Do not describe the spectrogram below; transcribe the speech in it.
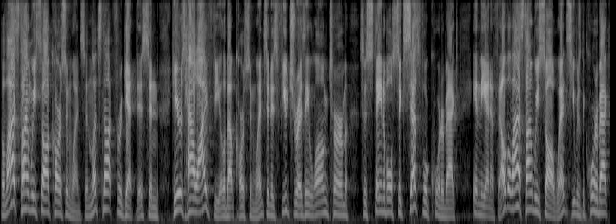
The last time we saw Carson Wentz, and let's not forget this, and here's how I feel about Carson Wentz and his future as a long term, sustainable, successful quarterback in the NFL. The last time we saw Wentz, he was the quarterback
